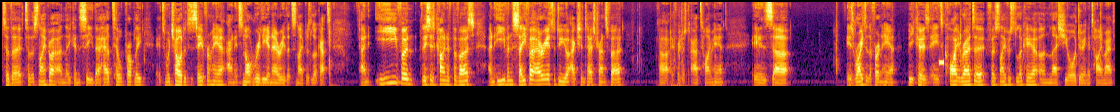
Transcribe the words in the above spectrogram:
to the to the sniper and they can see their head tilt properly. It's much harder to see it from here, and it's not really an area that snipers look at. And even this is kind of perverse. An even safer area to do your action test transfer, uh, if I just add time here, is uh, is right at the front here because it's quite rare to, for snipers to look here unless you're doing a timeout.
